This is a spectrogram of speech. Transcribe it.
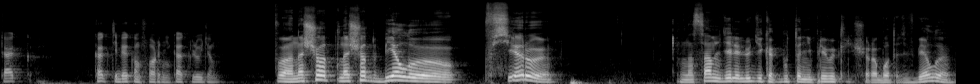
как, как тебе комфортнее, как людям? Насчет, насчет белую в серую, на самом деле люди как будто не привыкли еще работать в белую.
